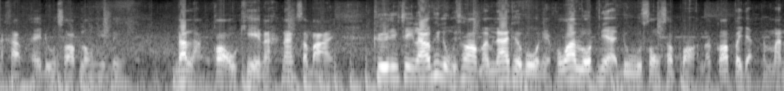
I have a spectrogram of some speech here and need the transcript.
นะครับให้ดูซอฟต์ลงนิดนึงด้านหลังก็โอเคนะนั่งสบาย คือจริงๆแล้วพี่หนุ่มชอบ a m e r a Turbo เนี่ยเพราะว่ารถเนี่ยดูทรงสปอร์ตแล้วก็ประหยัดน้ำมัน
